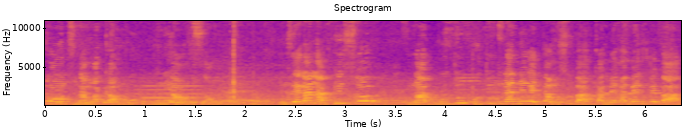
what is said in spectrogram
compte na makambo nyonso nzela na biso na butu butu na ndenge ntango mosusu bacameraman mpe ba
